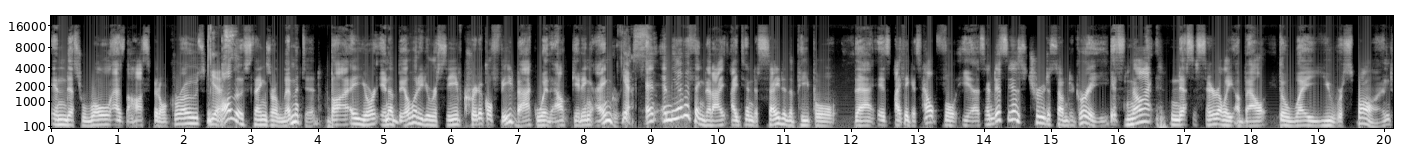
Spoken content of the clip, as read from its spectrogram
in this role as the hospital grows. Yes. All those things are limited by your inability to receive critical feedback without getting angry. Yes. And, and the other thing that I, I tend to say to the people that is I think is helpful is, and this is true to some degree, it's not necessarily about the way you respond.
